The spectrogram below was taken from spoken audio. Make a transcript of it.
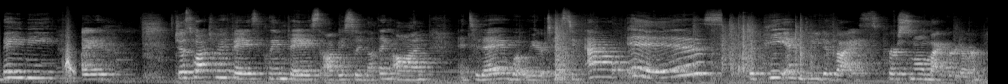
baby. I just washed my face, clean face, obviously nothing on. And today what we are testing out is the PMD device, Personal Microderm.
